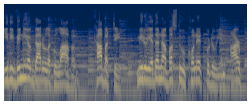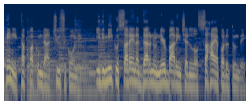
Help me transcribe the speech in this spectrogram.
ఇది వినియోగదారులకు లాభం. కాబట్టి మీరు ఏదైనా వస్తువు కొనేటప్పుడు ఎన్ఆర్పిని తప్పకుండా చూసుకోండి. ఇది మీకు సరైన ధరను నిర్ధారించడంలో సహాయపడుతుంది.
